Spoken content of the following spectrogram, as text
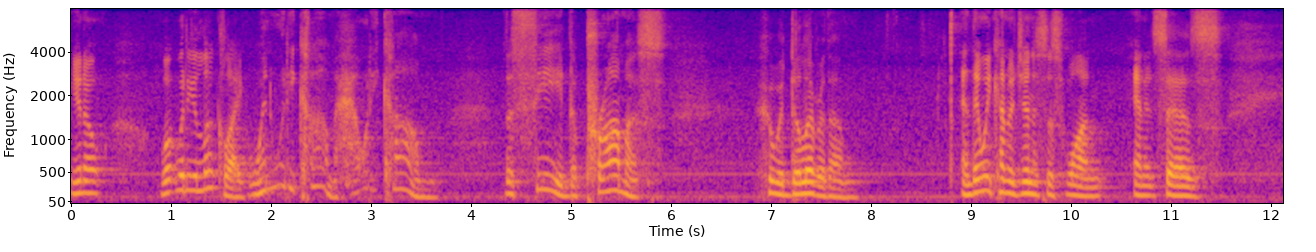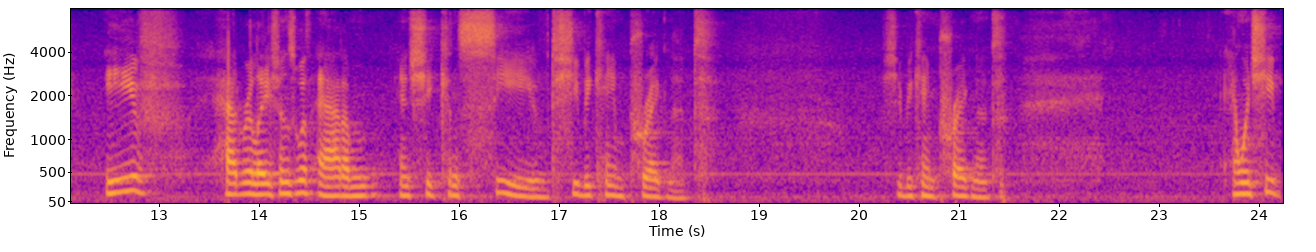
You know, what would he look like? When would he come? How would he come? The seed, the promise, who would deliver them. And then we come to Genesis 1, and it says, Eve had relations with Adam and she conceived. She became pregnant. She became pregnant. And when she,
